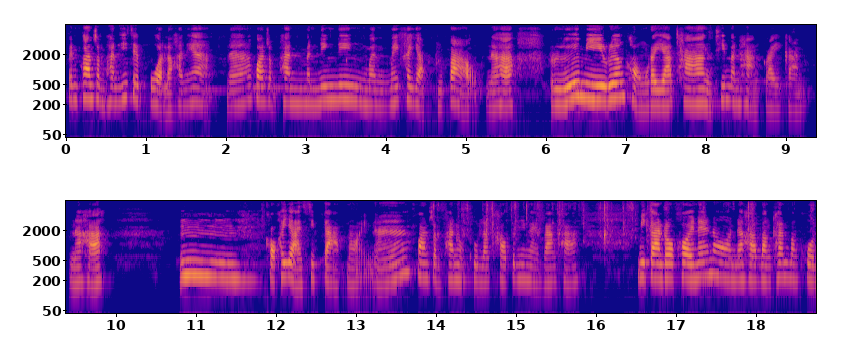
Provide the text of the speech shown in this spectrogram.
เป็นความสัมพันธ์ที่เจ็บปวดเหรอคะเนี่ยนะความสัมพันธ์มันนิ่งๆ มันไม่ขยับหรือเปล่านะคะ หรือมีเรื่องของระยะทางที่มันห่างไกลกันนะคะ อืม ขอขยายสิบดาบหน่อยนะ ความสัมพันธ์ของคุณและเขาเป็นยังไงบ้างคะ มีการรอคอยแน่นอนนะคะ บางท่านบางคน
